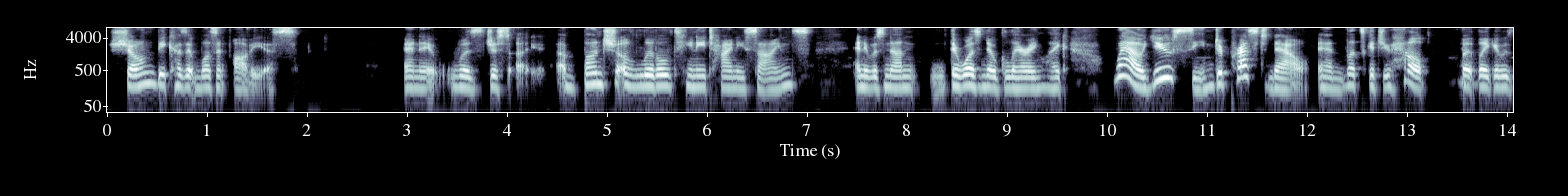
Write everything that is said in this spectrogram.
shown because it wasn't obvious. And it was just a, a bunch of little teeny tiny signs and it was none there was no glaring like wow you seem depressed now and let's get you help. But like it was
